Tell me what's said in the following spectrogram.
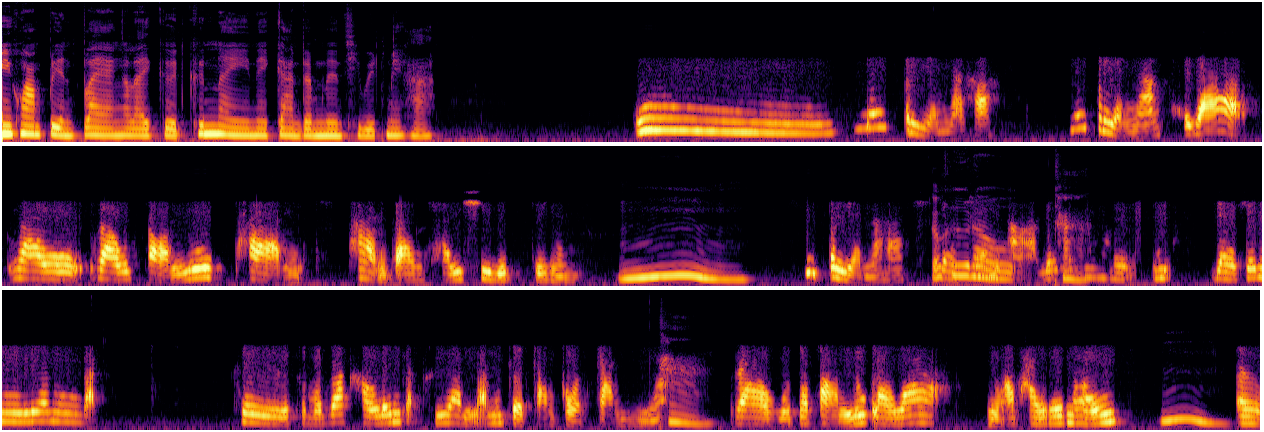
มีความเปลี่ยนแปลงอะไรเกิดขึ้นในในการดำเนินชีวิตไหมคะอืมไม่เปลี่ยนนะคะ ไม่เปลี่ยนนะ เพราะว่าเราเราสอนลูกผ่านผ่านการใช้ชีวิตจริง อืมไม่เปลี่ยนนะคะก็คือเราย่งช่นอ่เรื่องค่ะ อย่างเช่นเรื่องแบบ คือสมมติว่าเขาเล่นกับเพื่อนแล้วมันเกิดการโกรธกันอย่างเงี้ยค่ะเราจะสอนลูกเราว่าหนูอภัยได้ไหมอืมเออ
